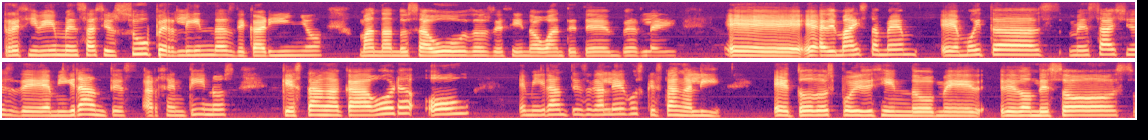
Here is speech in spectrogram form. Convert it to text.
recibí mensajes súper lindas de cariño, mandando saúdos, dicindo aguante Temperley. Eh, e ademais tamén eh, de emigrantes argentinos que están acá agora ou emigrantes galegos que están ali. E todos pois dicindome de onde sos,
